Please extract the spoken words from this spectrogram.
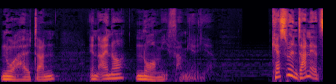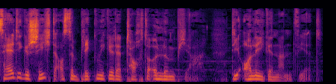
Nur halt dann in einer Normie-Familie. Catherine Dunn erzählt die Geschichte aus dem Blickwinkel der Tochter Olympia, die Ollie genannt wird.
